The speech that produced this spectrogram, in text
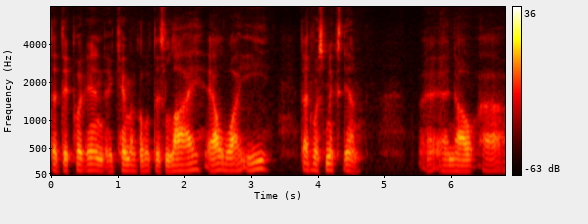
that they put in a chemical, this lye, L-Y-E, that was mixed in. And now, uh,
